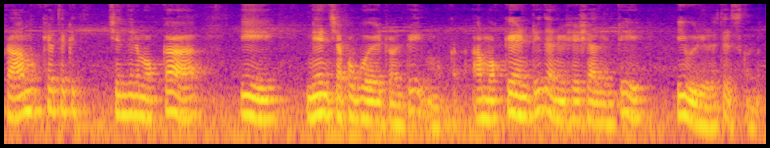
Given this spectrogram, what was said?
ప్రాముఖ్యతకి చెందిన మొక్క ఈ నేను చెప్పబోయేటువంటి మొక్క. ఆ మొక్క ఏంటి దాని విశేషాలు ఏంటి ఈ వీడియోలో తెలుసుకుందాం.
